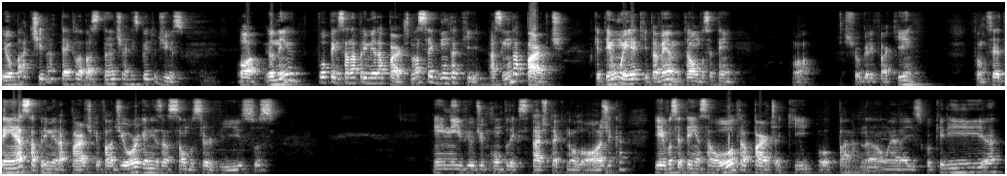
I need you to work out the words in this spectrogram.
Eu bati na tecla bastante a respeito disso. Ó, eu nem vou pensar na primeira parte, na segunda aqui. A segunda parte, porque tem um E aqui, tá vendo? Então você tem, ó, Deixa eu grifar aqui. Então, você tem essa primeira parte que fala de organização dos serviços em nível de complexidade tecnológica. E aí você tem essa outra parte aqui. Opa, não era isso que eu queria.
